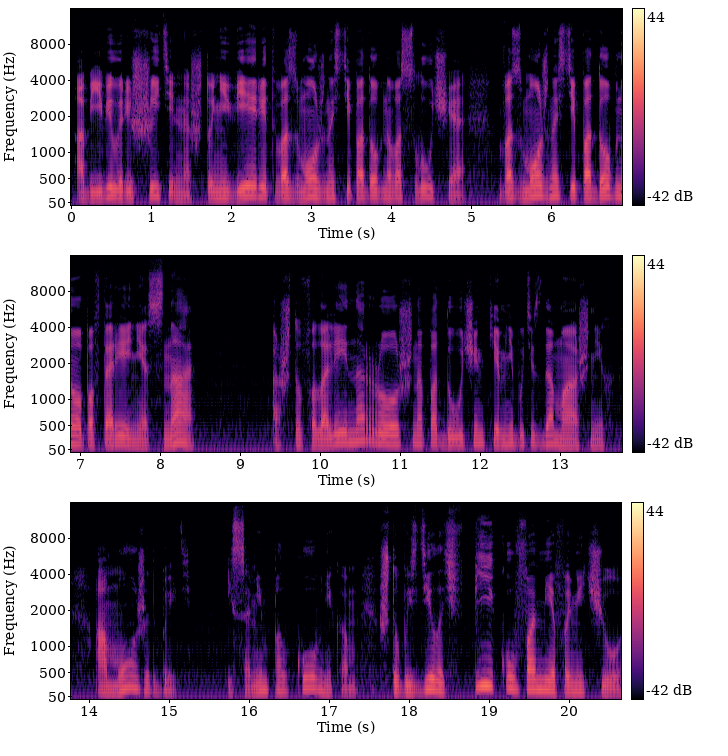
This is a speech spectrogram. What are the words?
объявил решительно, что не верит возможности подобного случая, возможности подобного повторения сна, а что Фалалей нарочно подучен кем-нибудь из домашних, а может быть и самим полковником, чтобы сделать в пику Фоме Фомичу.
